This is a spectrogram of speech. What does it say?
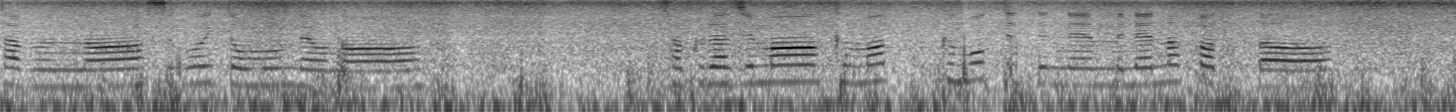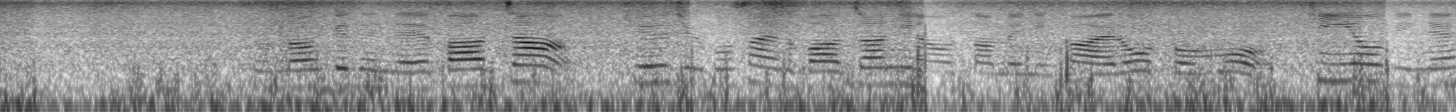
多分な。すごいと思うんだよな。桜島くま曇っててね見れなかった。そんなわけでねばあちゃん95歳のばあちゃんに会うために帰ろうと思う。金曜日ね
